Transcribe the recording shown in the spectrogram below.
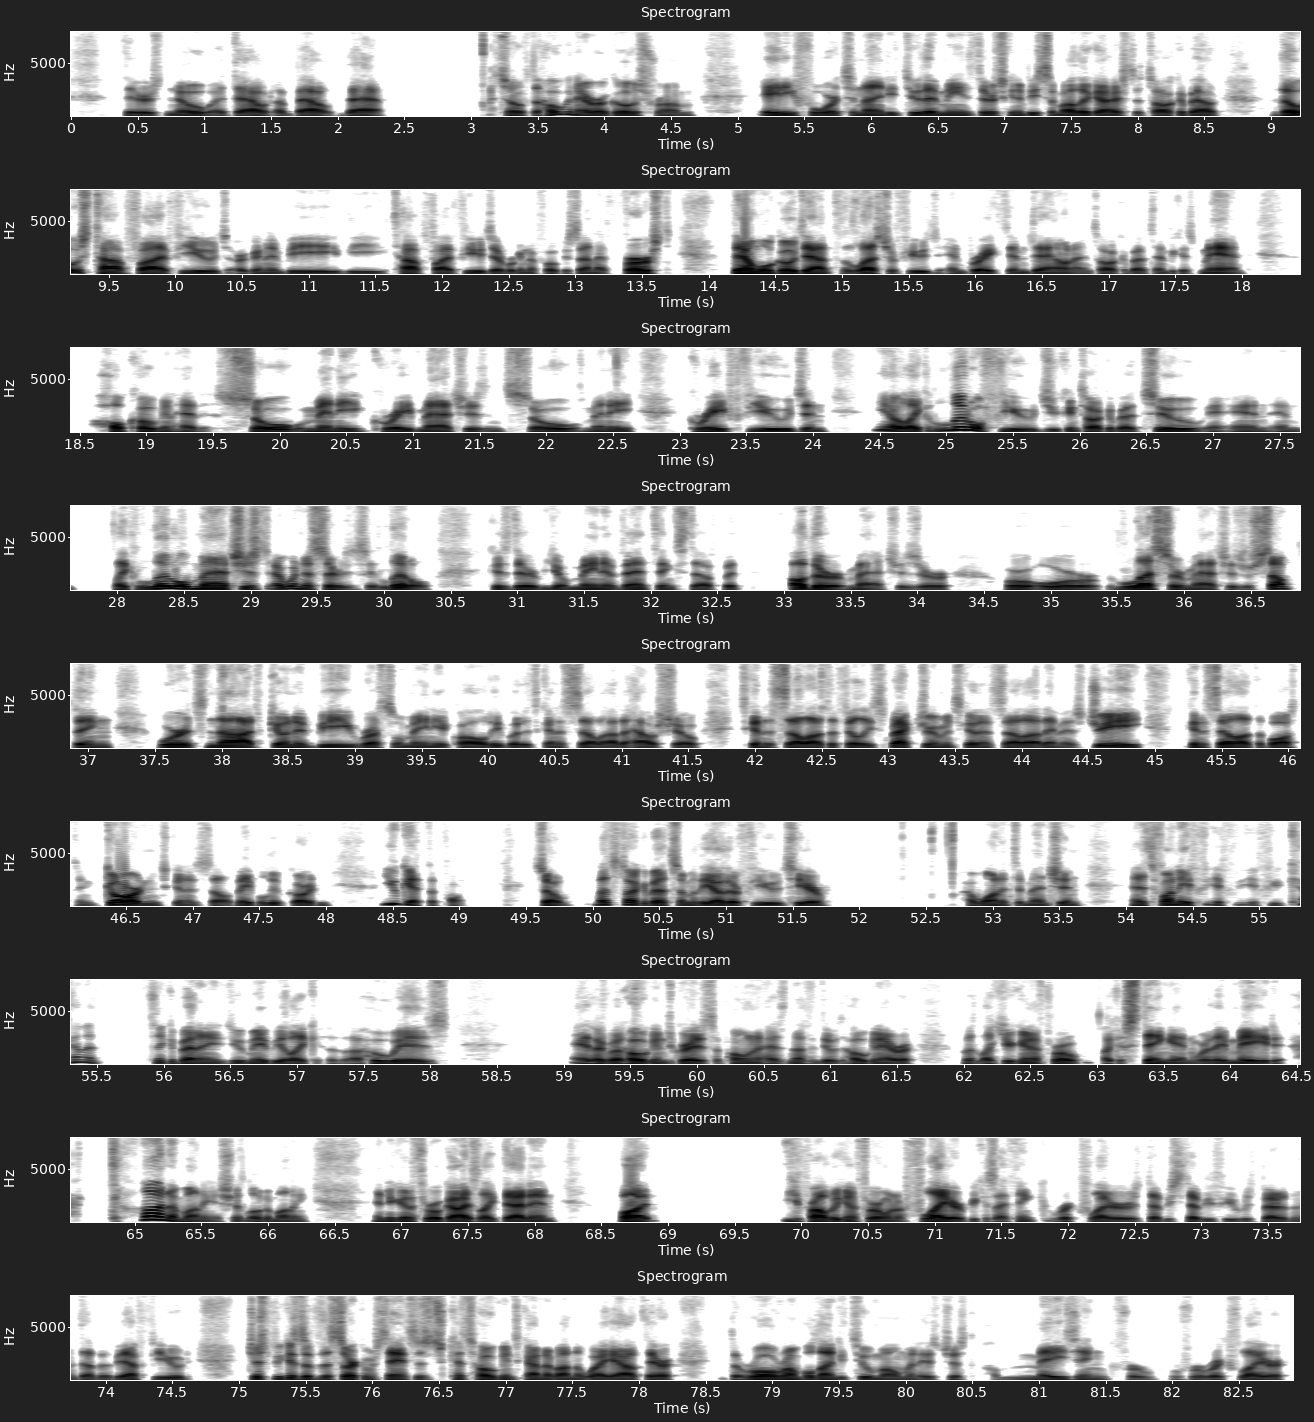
There's no doubt about that. So if the Hogan era goes from 84 to 92, that means there's going to be some other guys to talk about. Those top five feuds are going to be the top five feuds that we're going to focus on at first. Then we'll go down to the lesser feuds and break them down and talk about them because, man, Hulk Hogan had so many great matches and so many great feuds and you know like little feuds you can talk about too and and like little matches i wouldn't necessarily say little because they're you know main eventing stuff but other matches or or or lesser matches or something where it's not going to be WrestleMania quality, but it's going to sell out a house show. It's going to sell out the Philly Spectrum. It's going to sell out MSG. It's going to sell out the Boston Garden. It's going to sell Maple Leaf Garden. You get the point. So let's talk about some of the other feuds here. I wanted to mention, and it's funny if if if you kind of think about it and you do maybe like a who is and talk about Hogan's greatest opponent has nothing to do with the Hogan era, but like you're to throw like a Sting in where they made a ton of money, a shitload of money, and you're to throw guys like that in, but you're probably going to throw in a Flair because I think Ric Flair's WCW feud was better than the WWF feud, just because of the circumstances. Because Hogan's kind of on the way out there. The Royal Rumble '92 moment is just amazing for for Ric Flair.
